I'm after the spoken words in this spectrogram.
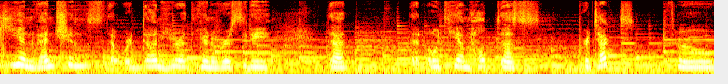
key inventions that were done here at the university that, that OTM helped us protect through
